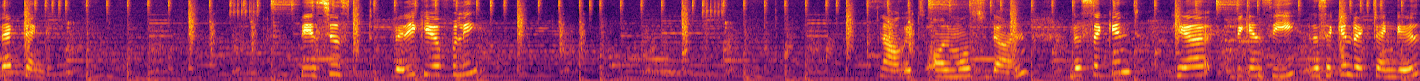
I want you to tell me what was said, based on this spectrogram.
rectangle. Paste it very carefully now it's almost done. The second here we can see the second rectangle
